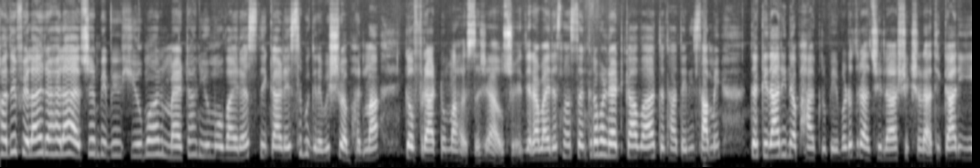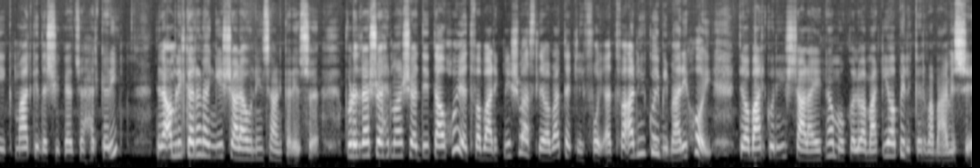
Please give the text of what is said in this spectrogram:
ખાતે ફેલાઈ રહેલા એચએમપીવી હ્યુમન મેટાન્યુમો વાયરસને કારણે સમગ્ર વિશ્વભરમાં ગફરાટનો માહોલ સર્જાયો છે. જેના વાયરસના સંક્રમણને અટકાવવા તથા તેની સામે તકેદારીના ભાગરૂપે વડોદરા જિલ્લા શિક્ષણ અધિકારીએ એક માર્ગદર્શિકા જાહેર કરી. તેના અમલીકરણ અંગે શાળાઓને જાણ કરે છે. વડોદરા શહેરમાં શરદી તાવ હોય અથવા બાળકને શ્વાસ લેવામાં તકલીફ હોય અથવા અન્ય કોઈ બીમારી હોય, તેવા બાળકોને શાળાએ ન મોકલવા માટે અપીલ કરવામાં આવી છે.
